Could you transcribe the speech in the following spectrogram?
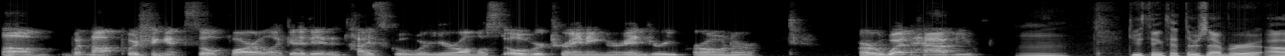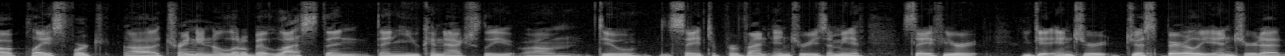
um, but not pushing it so far like I did in high school where you're almost overtraining or injury prone or or what have you. Mm. Do you think that there's ever a place for uh, training a little bit less than than you can actually um, do, say, to prevent injuries? I mean, if, say if you're you get injured, just barely injured at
